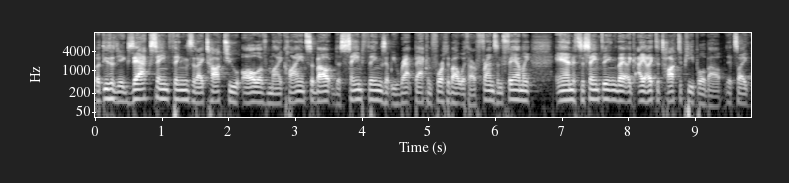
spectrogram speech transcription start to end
but these are the exact same things that I talk to all of my clients about, the same things that we rap back and forth about with our friends and family. And it's the same thing that like I like to talk to people about. It's like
